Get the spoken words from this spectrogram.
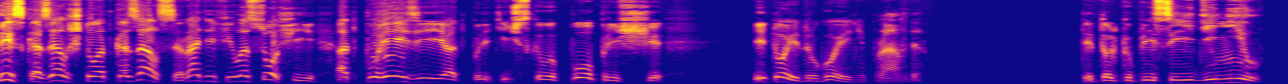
Ты сказал, что отказался ради философии, от поэзии, от политического поприща. И то, и другое неправда. Ты только присоединил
